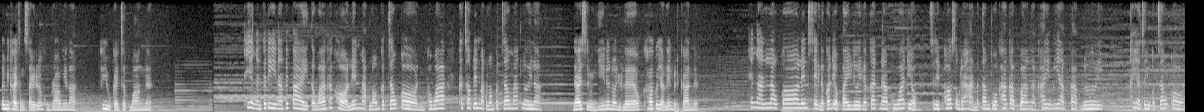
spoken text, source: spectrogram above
ไม่มีใครสงสัยเรื่องของเราไงล่ะ ถ้าอยู่ไกลจากวังน่ะ ถ้าอย่างนั้นก็ดีนะไปไป แต่ว่าข้าขอเล่นหมากล้อมกับเจ้าก่อน เพราะว่าข้าชอบเล่นหมากล้อมกับเจ้ามากเลยล่ะ ได้สิเหวงยี่แน่นอนอยู่แล้ว ข้าก็อยากเล่นเหมือนกันน่ะ ถ้างั้นเราก็เล่นเสร็จแล้วก็เดี๋ยวไปเลยแล้วกันนะ เพราะว่าเดี๋ยวเสด็จพ่อส่งทหารมาตามตัวข้ากลับวังอะข้ายังไม่อยากกลับเลยข้าอยากจะอยู่กับเจ้าก่อน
